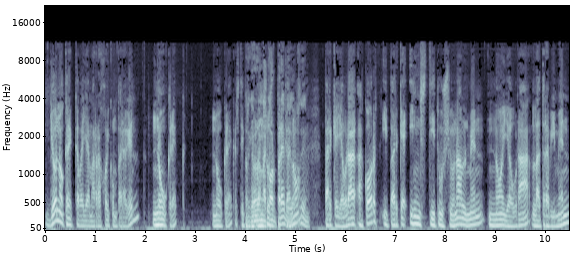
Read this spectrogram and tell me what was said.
Jo no crec que veiem a Rajoy compareguent, no ho crec, no ho crec, estic Perquè hi haurà un convençut acord previ, que no, sí. perquè hi haurà acord i perquè institucionalment no hi haurà l'atreviment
